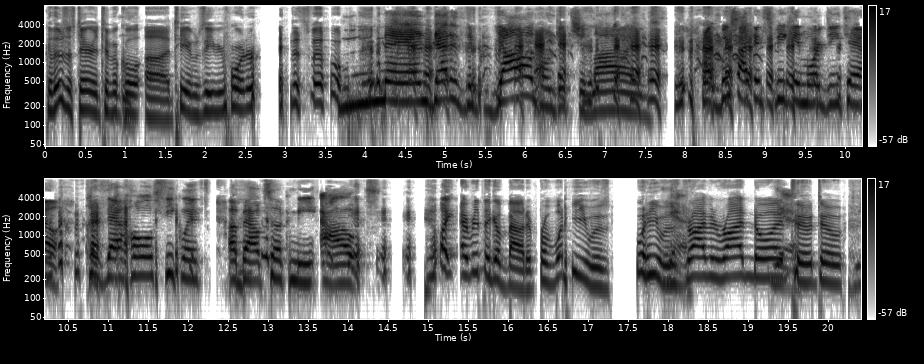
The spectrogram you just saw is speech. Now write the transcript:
because there's a stereotypical uh TMZ reporter in this film. Man, that is the y'all gonna get your lives. I wish I could speak in more detail because that whole sequence about took me out. like everything about it, from what he was, what he was Yeah. driving, riding on, Yeah. to to Yeah.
